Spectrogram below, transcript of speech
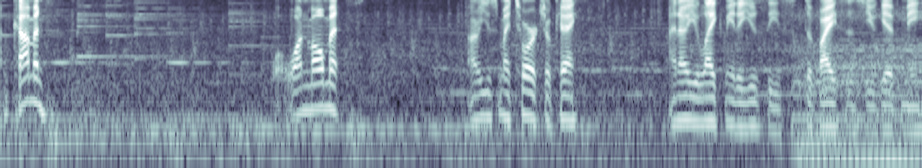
I'm coming. One moment. I'll use my torch, okay? I know you like me to use these devices you give me.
